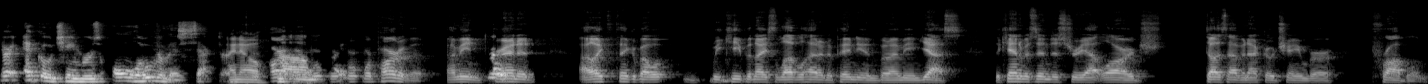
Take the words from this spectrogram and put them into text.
There are echo chambers all over this sector. I know. We're part, um, we're, we're, we're part, of it. I mean, right. granted, I like to think about what we keep a nice level-headed opinion, but I mean, yes, the cannabis industry at large does have an echo chamber problem.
